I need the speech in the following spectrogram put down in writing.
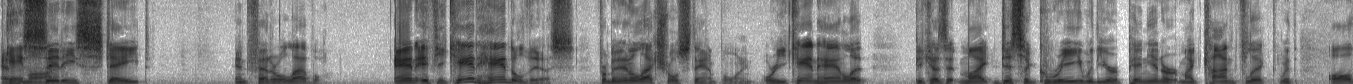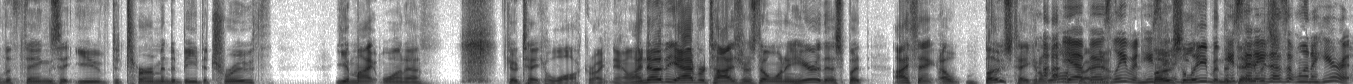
at Game the on. city, state, and federal level. And if you can't handle this from an intellectual standpoint, or you can't handle it because it might disagree with your opinion or it might conflict with all the things that you've determined to be the truth, you might want to go take a walk right now. I know the advertisers don't want to hear this, but I think, oh, Bo's taking a walk yeah, right Bo's now. leaving. He's, Bo's he- leaving. The He said he doesn't want to hear it.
